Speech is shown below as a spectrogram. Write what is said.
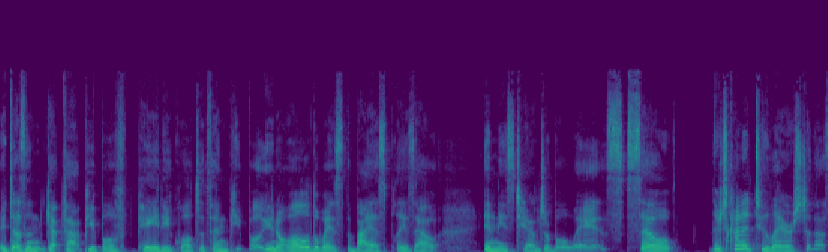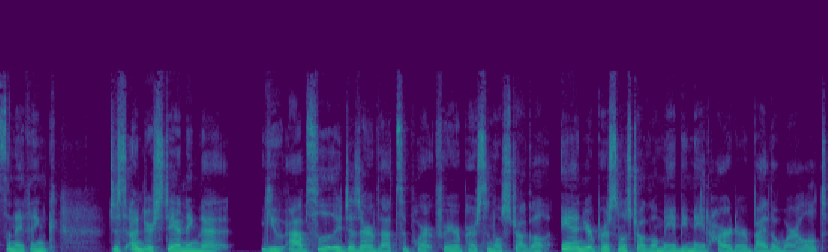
It doesn't get fat people paid equal to thin people. You know, all of the ways the bias plays out in these tangible ways. So there's kind of two layers to this. And I think just understanding that you absolutely deserve that support for your personal struggle and your personal struggle may be made harder by the world,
